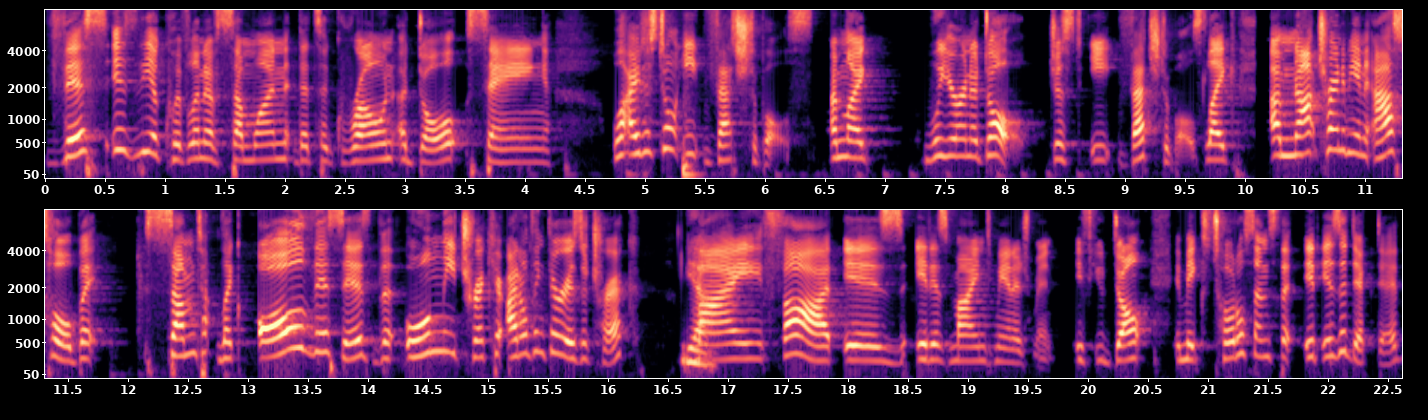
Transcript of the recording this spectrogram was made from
this is the equivalent of someone that's a grown adult saying, Well, I just don't eat vegetables. I'm like, Well, you're an adult. Just eat vegetables. Like, I'm not trying to be an asshole, but sometimes, like, all this is the only trick here. I don't think there is a trick. Yeah. My thought is it is mind management. If you don't, it makes total sense that it is addicted,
